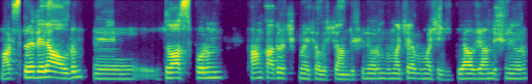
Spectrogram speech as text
Max Predel'i aldım. Ee, Sivas Spor'un tam kadro çıkmaya çalışacağını düşünüyorum. Bu maça bu maçı ciddiye alacağını düşünüyorum.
